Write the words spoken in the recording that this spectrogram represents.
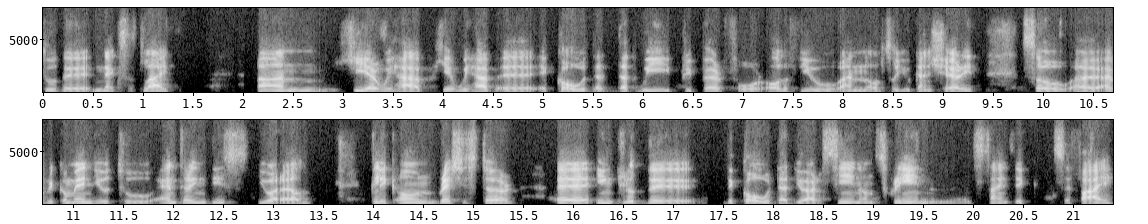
to the next slide. And here we have here we have a, a, code that, that we prepare for all of you, and also you can share it. So uh, I recommend you to enter in this URL, click on register, uh, include the the code that you are seeing on screen, Scientix CFI,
